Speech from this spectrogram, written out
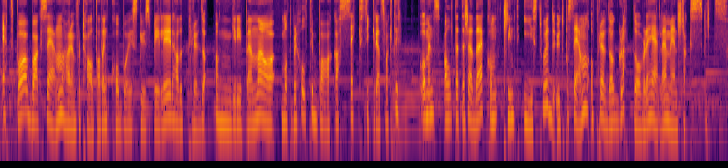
Etterpå, bak scenen, har hun fortalt at en cowboyskuespiller hadde prøvd å angripe henne og måtte bli holdt tilbake av seks sikkerhetsvakter. Og mens alt dette skjedde, kom Clint Eastwood ut på scenen og prøvde å glatte over det hele med en slags vits.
